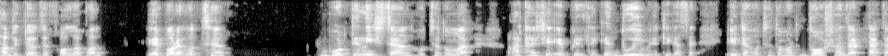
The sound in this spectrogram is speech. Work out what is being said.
সাবজেক্ট চয়েসের ফলাফল। এরপরে হচ্ছে ভর্তি নিশ্চয়ন হচ্ছে তোমার আঠাশে এপ্রিল থেকে দুই মে, ঠিক আছে? এটা হচ্ছে তোমার দশ হাজার টাকা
